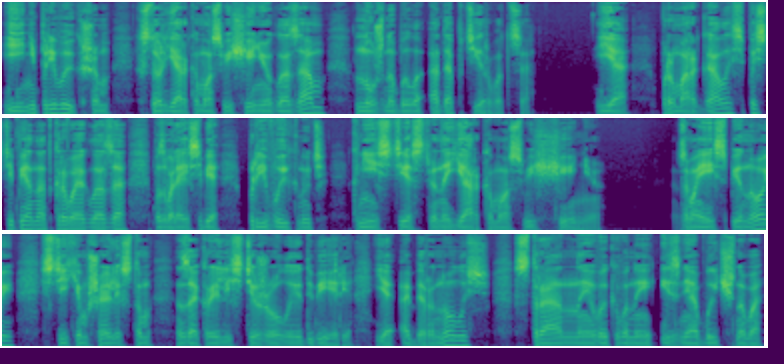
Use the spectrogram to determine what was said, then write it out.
И непривыкшим к столь яркому освещению глазам нужно было адаптироваться. Я проморгалась, постепенно открывая глаза, позволяя себе привыкнуть к неестественно яркому освещению. За моей спиной с тихим шелестом закрылись тяжелые двери. Я обернулась. Странные, выкованные из необычного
